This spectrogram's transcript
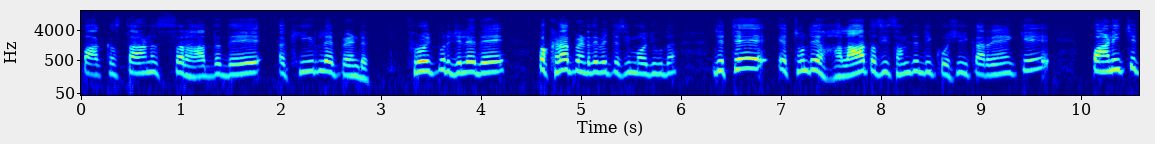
ਪਾਕਿਸਤਾਨ, ਸਰਹੱਦ ਦੇ ਅਖੀਰਲੇ ਪਿੰਡ, ਫਿਰੋਜ਼ਪੁਰ ਜ਼ਿਲ੍ਹੇ ਦੇ ਭਖੜਾ ਪਿੰਡ ਦੇ ਵਿੱਚ ਅਸੀਂ ਮੌਜੂਦ ਆ ਜਿੱਥੇ ਇੱਥੋਂ ਦੇ ਹਾਲਾਤ ਅਸੀਂ ਸਮਝਣ ਦੀ ਕੋਸ਼ਿਸ਼ ਕਰ ਰਹੇ ਹਾਂ ਕਿ ਪਾਣੀ 'ਚ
